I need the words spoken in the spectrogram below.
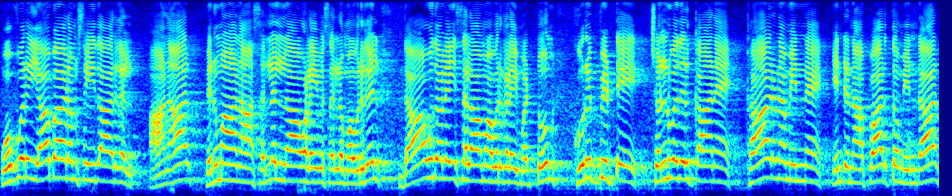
ஒவ்வொரு வியாபாரம் செய்தார்கள். ஆனால் பெருமானா சல்லல்லா அலைஹி செல்லும் அவர்கள் தாவூத் சலாம் அவர்களை மட்டும் குறிப்பிட்டு சொல்வதற்கான காரணம் என்ன என்று நான் பார்த்தோம் என்றால்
